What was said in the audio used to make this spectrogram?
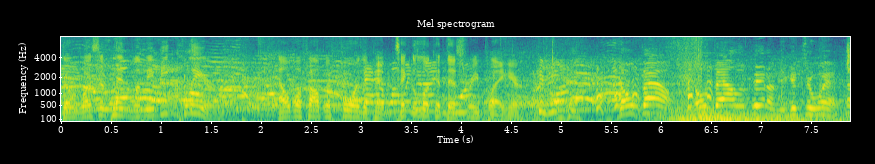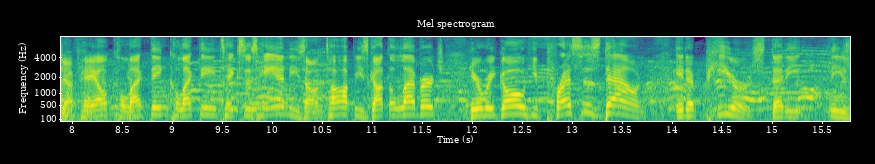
There was a pin. Let me be clear. Elbow foul before the pin. Take a look at this replay here. Don't foul. Don't foul and pin him. You get your win. Geoff Hale collecting, collecting. He takes his hand. He's on top. He's got the leverage. Here we go. He presses down. It appears that he he's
